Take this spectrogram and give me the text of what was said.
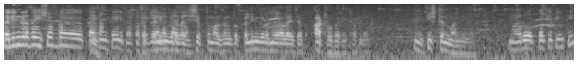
कलिंगडचा हिशोब अं, काय सांगता येईल का? कसं तर केला काय कलिंगडचा झालं? हिशेब तुम्हाला सांगतो कलिंगड मिळाला याच्यात आठ रुपये रेट आपल्याला हम्म. तीस टन माल निघाला. रोपं किती होती?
